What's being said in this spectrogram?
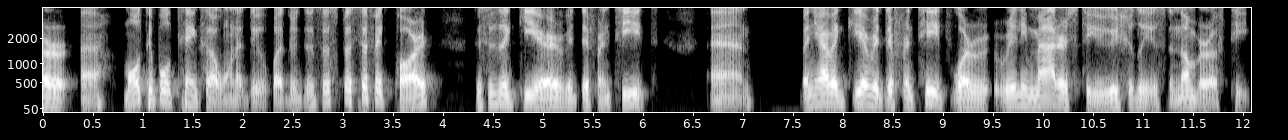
are uh, multiple things I want to do, but there's a specific part. This is a gear with different teeth. And when you have a gear with different teeth, what really matters to you usually is the number of teeth.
